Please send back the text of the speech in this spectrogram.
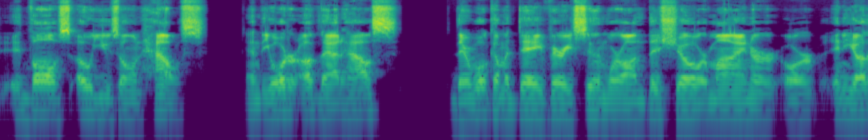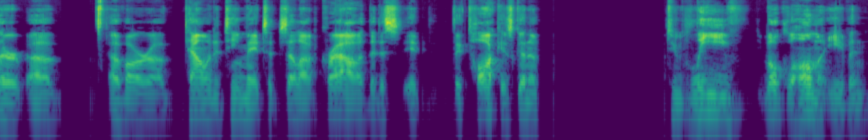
involves OU's own house and the order of that house, there will come a day very soon where on this show or mine or or any other uh, of our uh, talented teammates at Sellout Crowd that it, the talk is going to to leave Oklahoma even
